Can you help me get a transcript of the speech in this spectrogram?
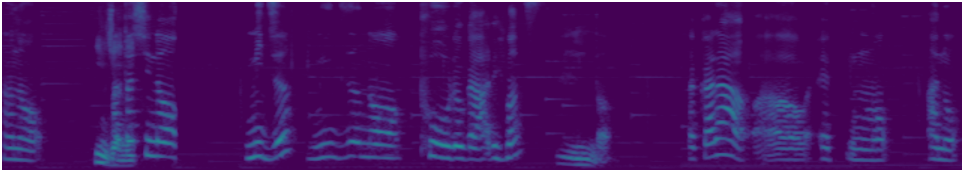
あの近所に。私の水？水のプールがあります。うんとだから、あえのあの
